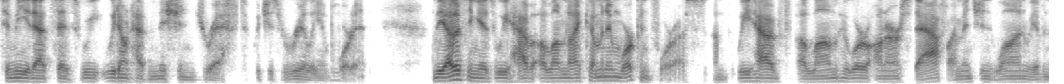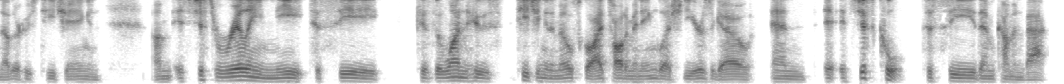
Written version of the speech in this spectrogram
to me that says we we don't have mission drift, which is really important. The other thing is we have alumni coming and working for us. Um, we have alum who are on our staff. I mentioned one. We have another who's teaching, and um, it's just really neat to see because the one who's teaching in the middle school, I taught him in English years ago, and it- it's just cool to see them coming back.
